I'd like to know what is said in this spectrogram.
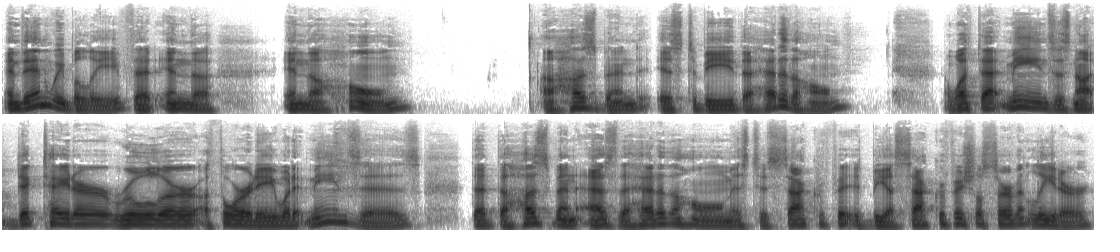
And then we believe that in the, in the home, a husband is to be the head of the home and what that means is not dictator, ruler, authority. What it means is that the husband, as the head of the home, is to be a sacrificial servant leader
